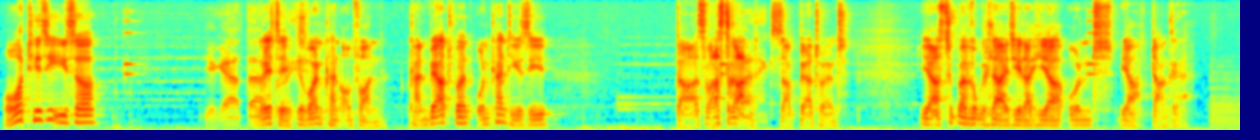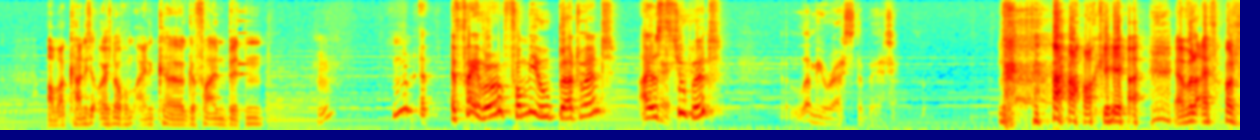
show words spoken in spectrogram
Or TC Isa. Richtig, wir wollen kein Opfern. Kein Bertrand und kein. Da ist was dran, sagt Bertrand. Ja, es tut mir wirklich leid, jeder hier. Und ja, danke. Aber kann ich euch noch um einen K Gefallen bitten? Hm? A, a favor from you, Bertrand? Are you stupid? Let me rest a bit. okay, er will einfach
